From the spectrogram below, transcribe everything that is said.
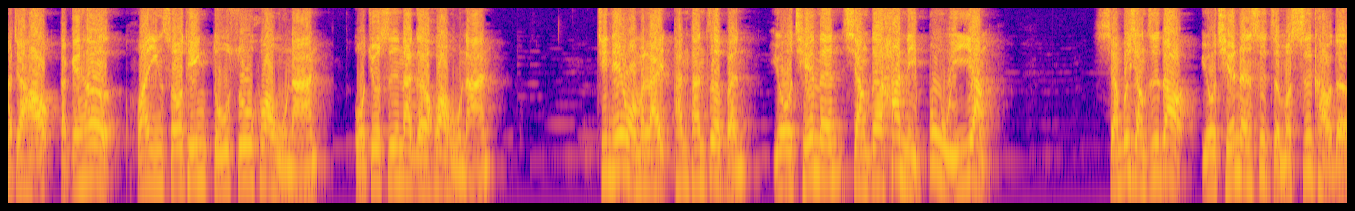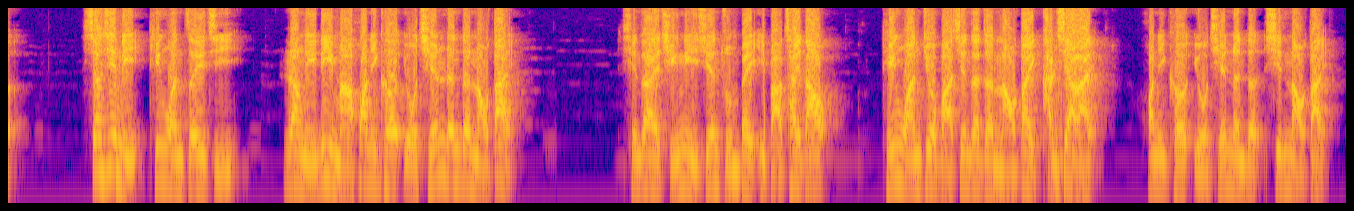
大家好，大家好，欢迎收听读书画虎难，我就是那个画虎难。今天我们来谈谈这本《有钱人想的和你不一样》，想不想知道有钱人是怎么思考的？相信你听完这一集，让你立马换一颗有钱人的脑袋。现在，请你先准备一把菜刀，听完就把现在的脑袋砍下来，换一颗有钱人的新脑袋。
